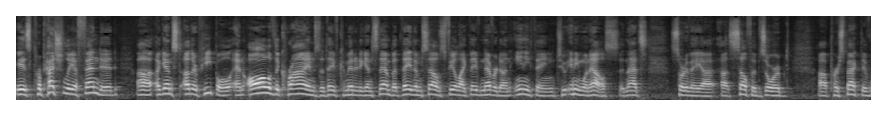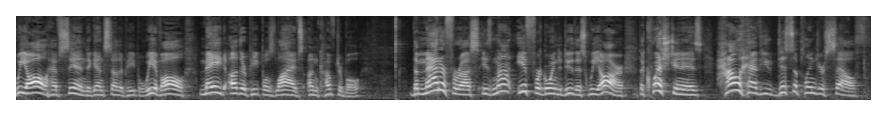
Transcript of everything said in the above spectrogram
is perpetually offended uh, against other people and all of the crimes that they've committed against them, but they themselves feel like they've never done anything to anyone else. And that's sort of a, a, a self absorbed uh, perspective. We all have sinned against other people, we have all made other people's lives uncomfortable. The matter for us is not if we're going to do this, we are. The question is, how have you disciplined yourself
